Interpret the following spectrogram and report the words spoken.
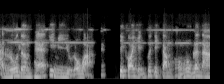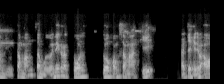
าตุรู้เดิมแท้ที่มีอยู่ระหว่างที่คอยเห็นพฤติกรรมของรูปและนามอยู่สม่ำเสมอนี่ก็ตัวตัวของสมาธิเราจะเห็นว่าอ๋อ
